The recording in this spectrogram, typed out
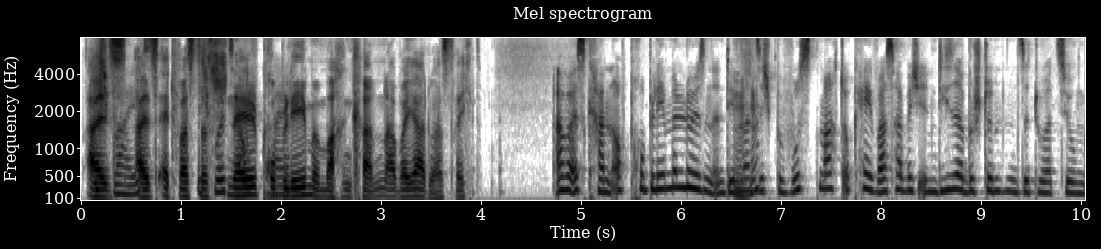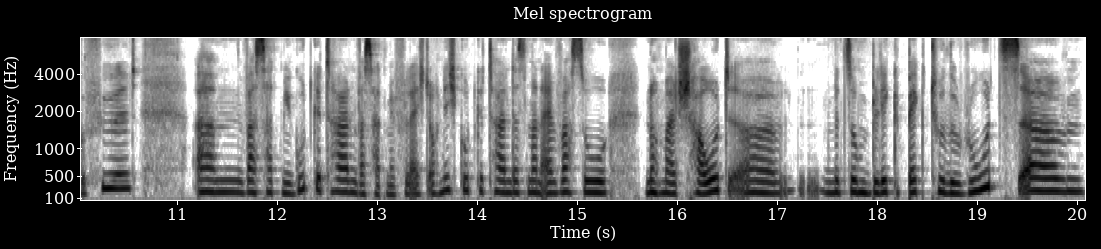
als, als etwas, das schnell Probleme machen kann. Aber ja, du hast recht. Aber es kann auch Probleme lösen, indem mhm. man sich bewusst macht, okay, was habe ich in dieser bestimmten Situation gefühlt? Ähm, was hat mir gut getan, was hat mir vielleicht auch nicht gut getan, dass man einfach so nochmal schaut äh, mit so einem Blick back to the roots. Ähm,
